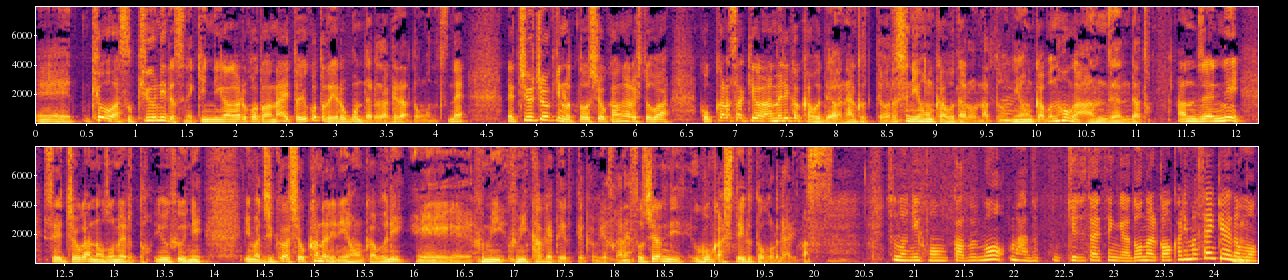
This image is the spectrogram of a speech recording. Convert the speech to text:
えー、今日明日急にですね、金利が上がることはないということで喜んでるだけだと思うんですね。で中長期の投資を考える人は、ここから先はアメリカ株ではなくて、私日本株だろうなと、うん、日本株の方が安全だと。安全に成長が望めるというふうに、今軸足をかなり日本株に、えー、踏み、踏みかけているというかですかね、そちらに動かしているところであります。その日本株も、まあ、緊急事態宣言はどうなるか分かりませんけれども、うん、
